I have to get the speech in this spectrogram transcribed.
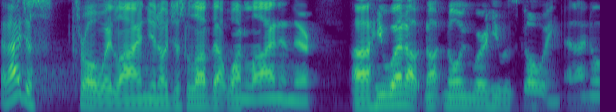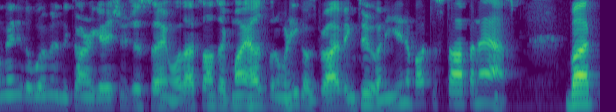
And I just throw away line, you know, just love that one line in there. Uh, he went out not knowing where he was going. And I know many of the women in the congregation are just saying, well, that sounds like my husband when he goes driving too. And he ain't about to stop and ask. But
